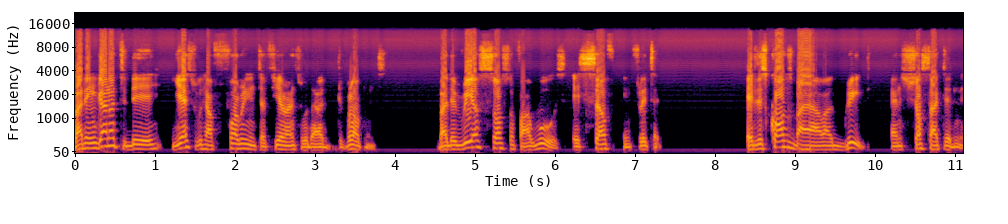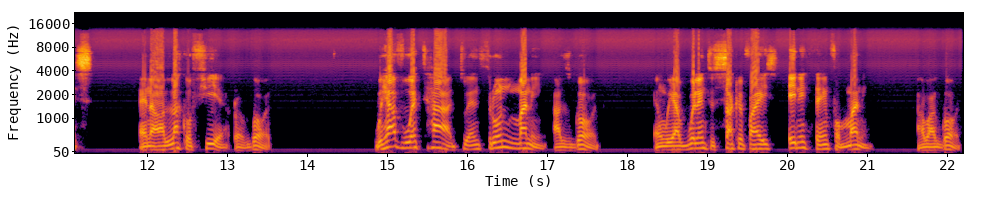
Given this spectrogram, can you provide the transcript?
But in Ghana today, yes, we have foreign interference with our development, but the real source of our woes is self inflicted. It is caused by our greed and short sightedness and our lack of fear of God. We have worked hard to enthrone money as God, and we are willing to sacrifice anything for money, our God.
